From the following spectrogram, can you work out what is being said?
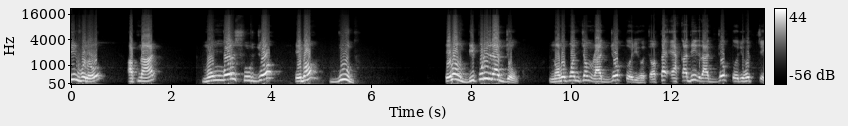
দিন হলো আপনার মঙ্গল, সূর্য এবং বুধ। এবং বিপরীত রাজ্য, নবপঞ্চম রাজ্য তৈরি হচ্ছে, অর্থাৎ একাধিক রাজ্য তৈরি হচ্ছে।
